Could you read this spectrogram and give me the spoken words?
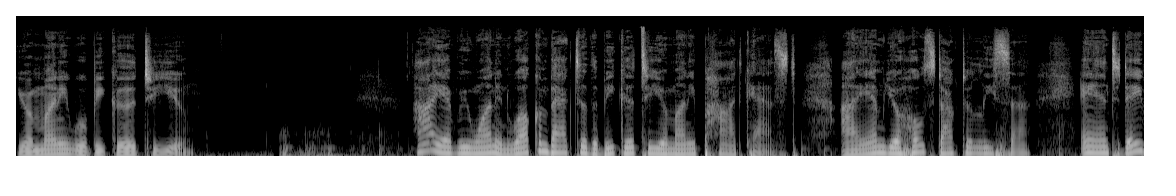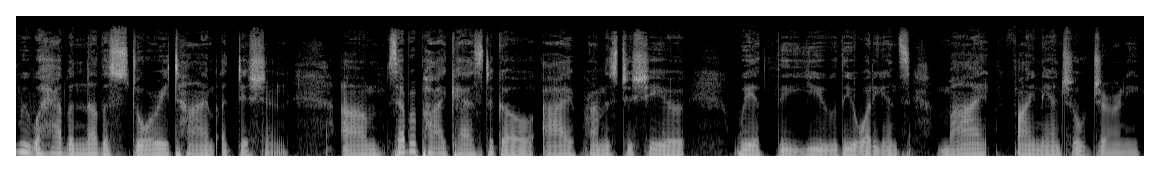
your money will be good to you. Hi, everyone, and welcome back to the Be Good to Your Money podcast. I am your host, Dr. Lisa, and today we will have another story time edition. Um, several podcasts ago, I promised to share with the you, the audience, my financial journey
